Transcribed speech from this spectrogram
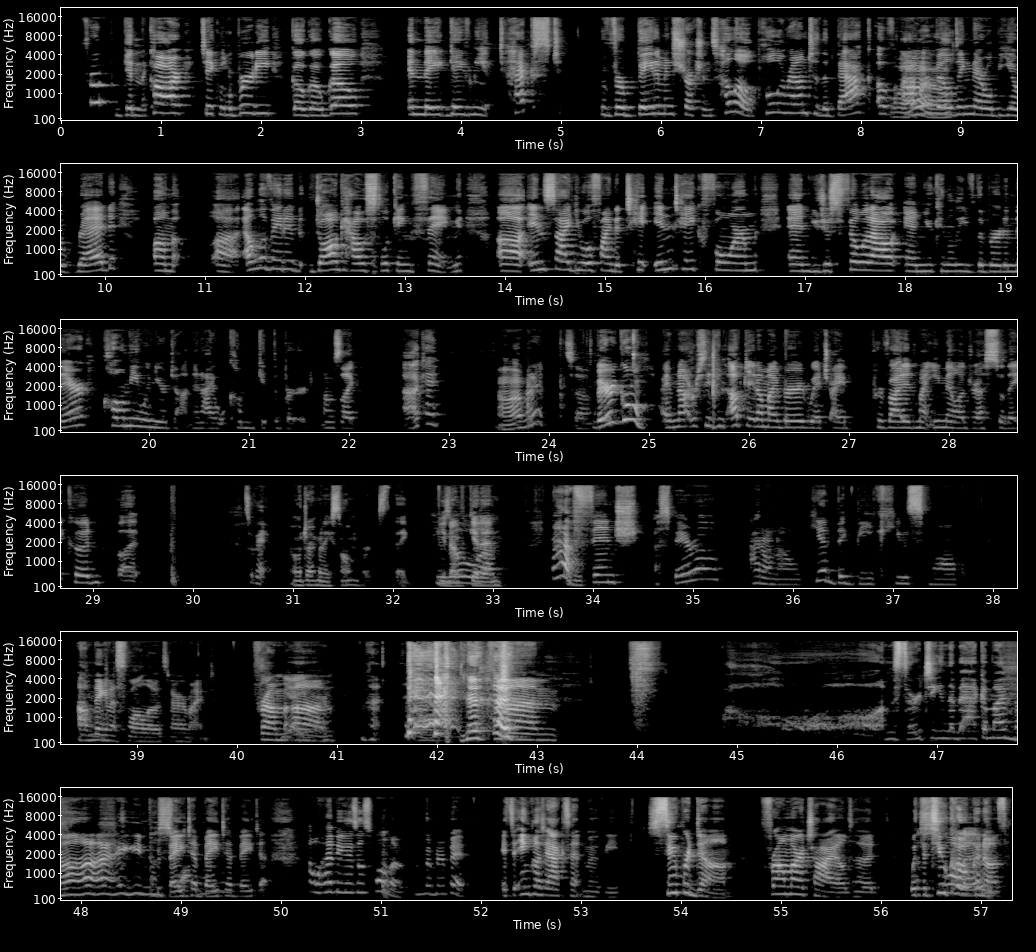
"Get in the car, take little birdie, go go go," and they gave me text verbatim instructions. Hello, pull around to the back of our building. There will be a red um uh, elevated doghouse looking thing. Uh, inside, you will find a ta- intake form, and you just fill it out, and you can leave the bird in there. Call me when you're done, and I will come get the bird. And I was like, okay. All right. So Very cool. I have not received an update on my bird, which I provided my email address so they could, but it's okay. I wonder how many songbirds they, He you was a know, little, get uh, in. Not a finch, a sparrow. I don't know. He had a big beak. He was small. I'm thinking of swallows. Never mind. From Yeah, um, um. oh, I'm searching in the back of my mind. A Beta, swallow? beta, beta. How heavy is a swallow? It's an English accent movie. Super dumb. From our childhood. With A the two swallow? coconuts.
